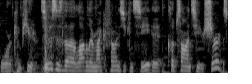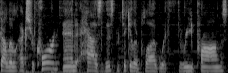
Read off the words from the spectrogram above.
or computer. So this is the lavalier microphone. As you can see, it clips onto your shirt. It's got a little extra cord, and it has this particular plug with three prongs.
